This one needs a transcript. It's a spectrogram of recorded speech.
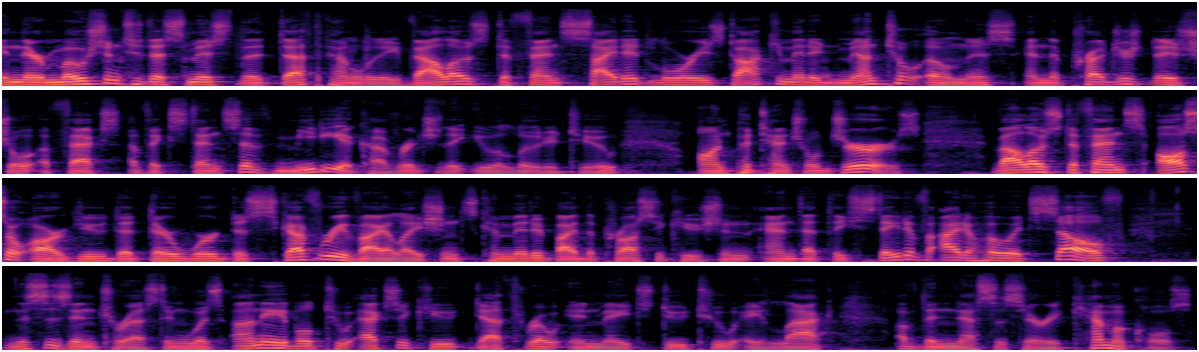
In their motion to dismiss the death penalty, Vallow's defense cited Lori's documented mental illness and the prejudicial effects of extensive media coverage that you alluded to on potential jurors. Vallow's defense also argued that there were discovery violations committed by the prosecution and that the state of Idaho itself and this is interesting, was unable to execute death row inmates due to a lack of the necessary chemicals.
